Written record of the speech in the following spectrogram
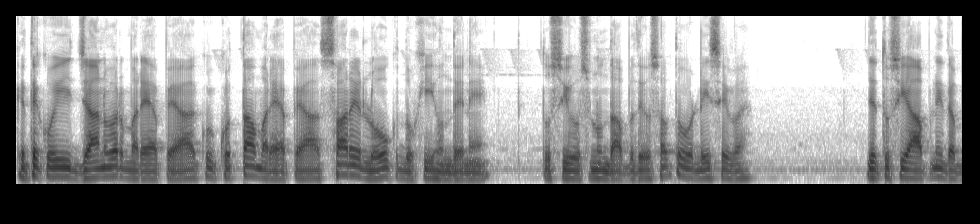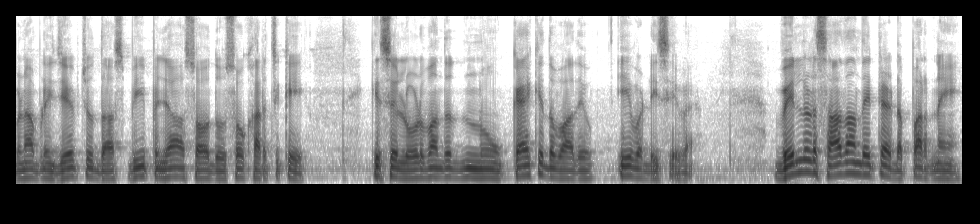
ਕਿਤੇ ਕੋਈ ਜਾਨਵਰ ਮਰਿਆ ਪਿਆ, ਕੋਈ ਕੁੱਤਾ ਮਰਿਆ ਪਿਆ, ਸਾਰੇ ਲੋਕ ਦੁਖੀ ਹੁੰਦੇ ਨੇ। ਤੁਸੀਂ ਉਸ ਨੂੰ ਦੱਬਦੇ ਹੋ ਸਭ ਤੋਂ ਵੱਡੀ ਸੇਵਾ ਹੈ। ਜੇ ਤੁਸੀਂ ਆਪ ਨਹੀਂ ਦੱਬਣਾ, ਆਪਣੀ ਜੇਬ ਚੋਂ 10 20 50 100 200 ਖਰਚ ਕੇ ਕਿਸੇ ਲੋੜਵੰਦ ਨੂੰ ਕਹਿ ਕੇ ਦਬਾ ਦਿਓ, ਇਹ ਵੱਡੀ ਸੇਵਾ ਹੈ। ਵੇਲੜ ਸਾਧਾਂ ਦੇ ਢਿੱਡ ਭਰਨੇ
